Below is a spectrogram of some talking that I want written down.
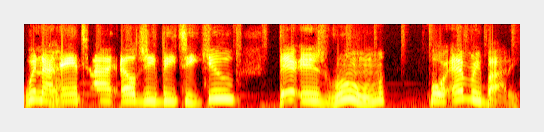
We're not yeah. anti-LGBTQ. There is room for everybody.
